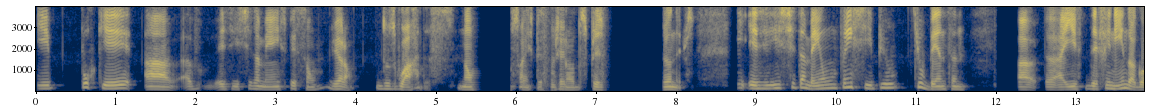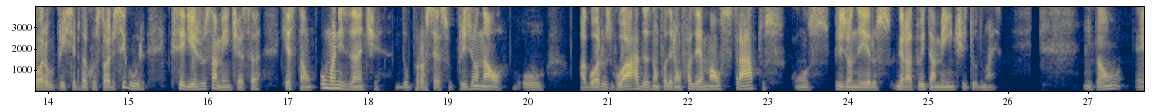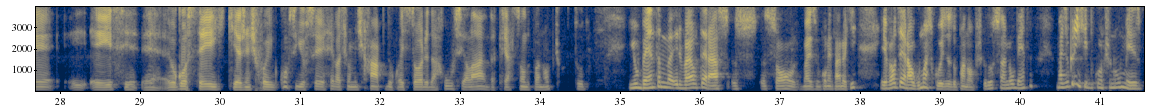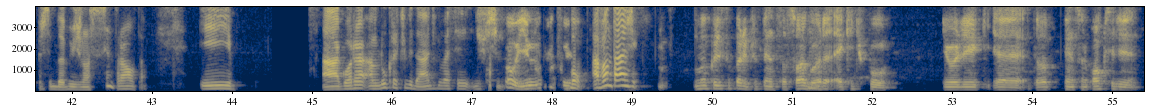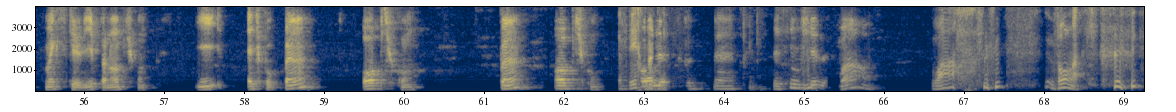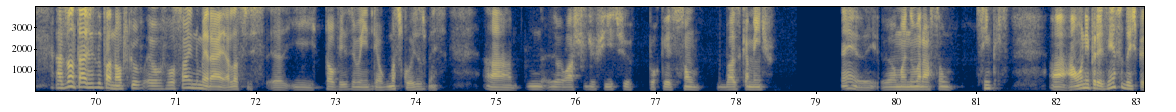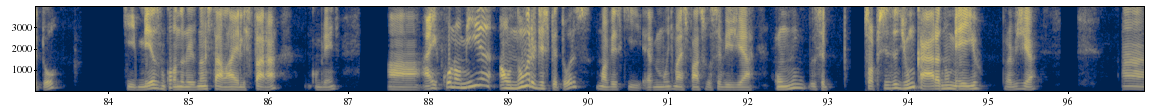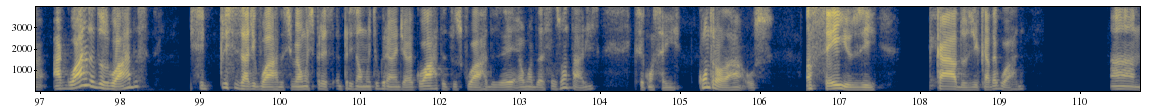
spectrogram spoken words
e porque a, a, existe também a inspeção geral dos guardas, não só a inspeção geral dos prisioneiros. E existe também um princípio que o Bentham aí definindo agora o princípio da custódia segura, que seria justamente essa questão humanizante do processo prisional. O, agora os guardas não poderão fazer maus tratos com os prisioneiros gratuitamente e tudo mais. Então, é, é esse. É, eu gostei que a gente foi conseguiu ser relativamente rápido com a história da Rússia lá, da criação do panóptico tudo. E o Bentham, ele vai alterar, só mais um comentário aqui, ele vai alterar algumas coisas do panóptico do Samuel Bentham, mas o princípio continua o mesmo, o princípio da vigilância central e tal. E agora a lucratividade que vai ser distinta. Oh, e Bom, a vantagem. Uma coisa que eu parei pra pensar só agora hum. é que, tipo, eu olhei, é, tava pensando qual que seria, como é que se escrevia panóptico, e é tipo pan óptico, pan óptico. É verdade. é, faz sentido. Uau! Uau! Vamos lá. As vantagens do panóptico, eu vou só enumerar elas é, e talvez eu entre em algumas coisas, mas uh, eu acho difícil porque são basicamente né, é uma enumeração simples a, a onipresença do inspetor, que mesmo quando ele não está lá, ele estará, compreende? A, a economia ao número de inspetores, uma vez que é muito mais fácil você vigiar com um, você só precisa de um cara no meio para vigiar. A, a guarda dos guardas, se precisar de guarda, se tiver uma prisão muito grande, a guarda dos guardas é, é uma dessas vantagens, que você consegue controlar os anseios e pecados de cada guarda. Ah,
